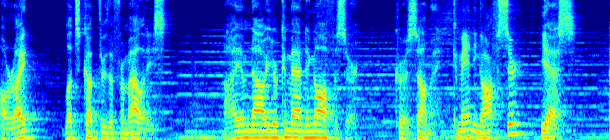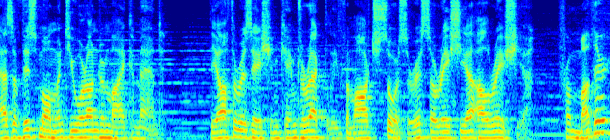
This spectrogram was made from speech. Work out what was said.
All right, let's cut through the formalities. I am now your commanding officer, Kurasame. Commanding officer? Yes. As of this moment, you are under my command. The authorization came directly from Arch-Sorceress Arecia Al-Rashia. From Mother?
